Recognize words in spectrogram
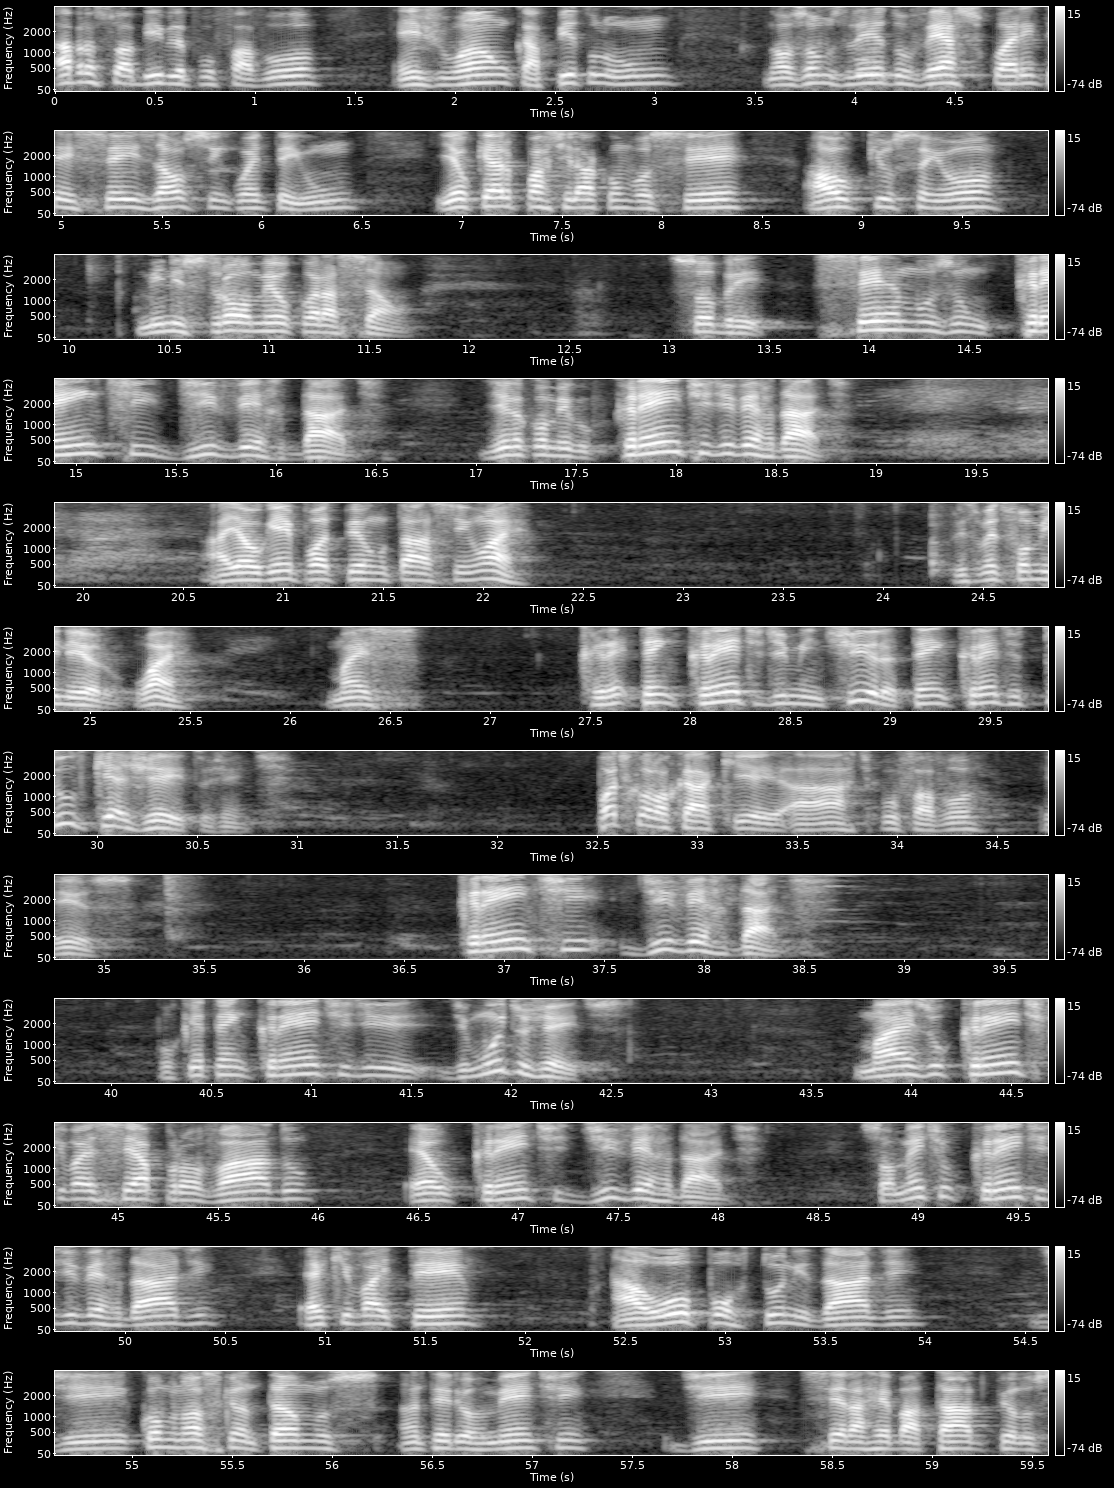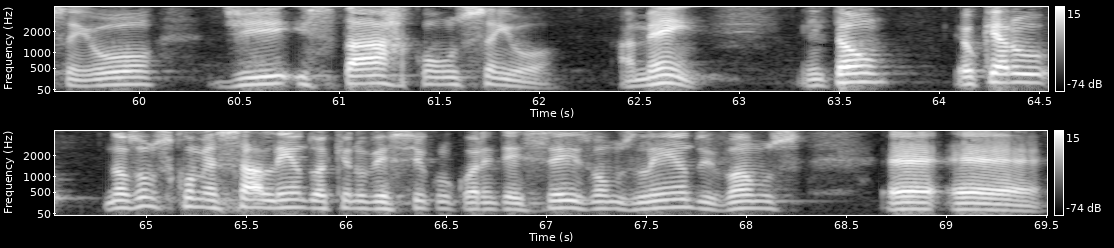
Abra sua Bíblia, por favor, em João, capítulo 1. Nós vamos ler do verso 46 ao 51. E eu quero partilhar com você algo que o Senhor ministrou ao meu coração sobre sermos um crente de verdade. Diga comigo, crente de verdade. Aí alguém pode perguntar assim, uai, principalmente se for mineiro, uai, mas tem crente de mentira? Tem crente de tudo que é jeito, gente. Pode colocar aqui a arte, por favor? Isso. Crente de verdade. Porque tem crente de, de muitos jeitos. Mas o crente que vai ser aprovado é o crente de verdade. Somente o crente de verdade é que vai ter a oportunidade de, como nós cantamos anteriormente, de ser arrebatado pelo Senhor, de estar com o Senhor. Amém? Então, eu quero, nós vamos começar lendo aqui no versículo 46, vamos lendo e vamos é, é,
